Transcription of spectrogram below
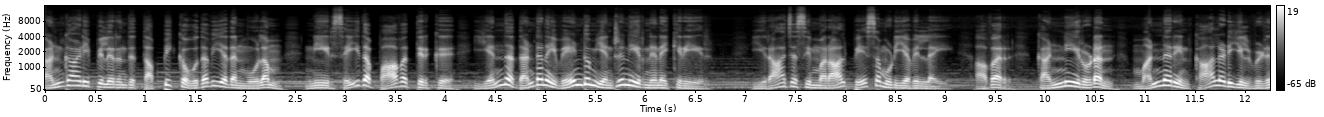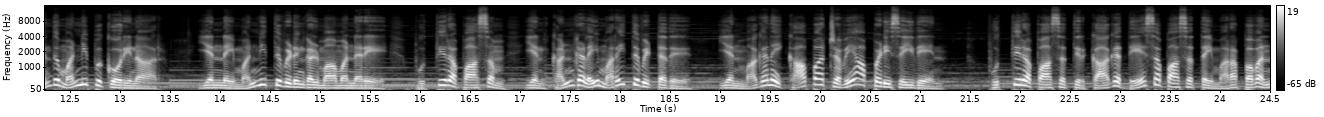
கண்காணிப்பிலிருந்து தப்பிக்க உதவியதன் மூலம் நீர் செய்த பாவத்திற்கு என்ன தண்டனை வேண்டும் என்று நீர் நினைக்கிறீர். இராஜசிம்மரால் பேச முடியவில்லை. அவர் கண்ணீருடன் மன்னரின் காலடியில் விழுந்து மன்னிப்பு கோரினார். என்னை மன்னித்து விடுங்கள் மாமன்னரே புத்திர பாசம் என் கண்களை மறைத்துவிட்டது. என் மகனை காப்பாற்றவே அப்படி செய்தேன். புத்திர பாசத்திற்காக தேச பாசத்தை மறப்பவன்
